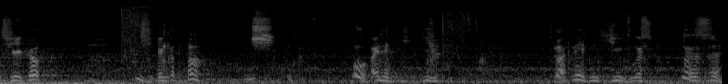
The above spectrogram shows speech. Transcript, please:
Chico, Chico. Oh, I didn't. You, I didn't. You listen. Listen.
